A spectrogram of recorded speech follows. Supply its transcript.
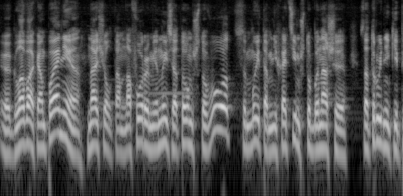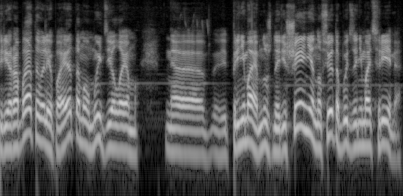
глава компании начал там на форуме ныть о том, что вот, мы там не хотим, чтобы наши сотрудники перерабатывали, поэтому мы делаем, э, принимаем нужные решения, но все это будет занимать время.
